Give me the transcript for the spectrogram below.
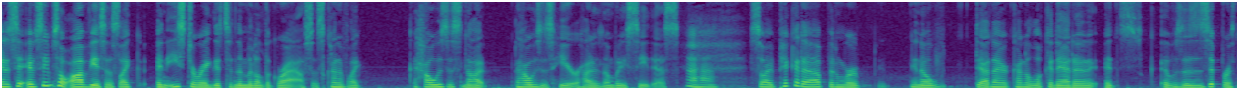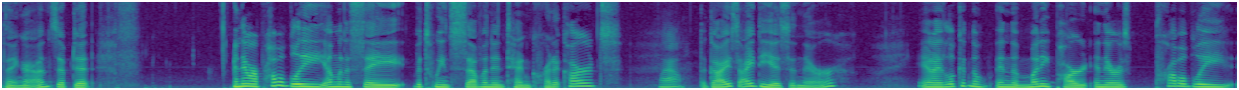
and it, it seems so obvious. It's like an Easter egg that's in the middle of the grass. It's kind of like, how is this not? How is this here? How does nobody see this? Uh huh. So I pick it up, and we're, you know, Dad and I are kind of looking at it. It's it was a zipper thing. I unzipped it, and there were probably I'm going to say between seven and ten credit cards. Wow. The guy's ID is in there, and I look in the in the money part, and there's probably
